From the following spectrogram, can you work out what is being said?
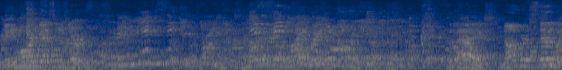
Any more guesses or? Ready to go. The Owls. Number seven.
